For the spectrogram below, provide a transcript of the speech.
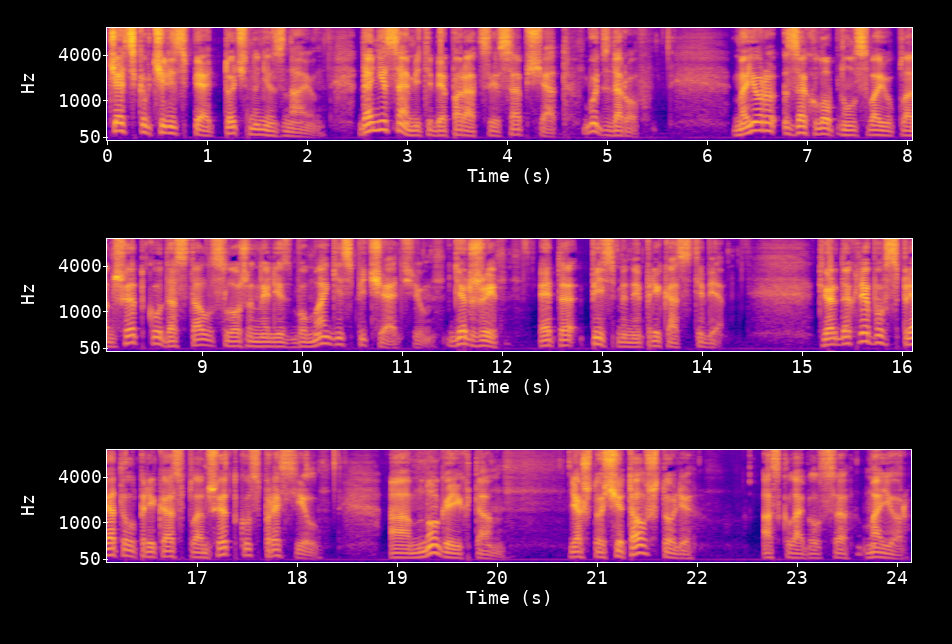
Часиков через пять, точно не знаю. Да они сами тебе по рации сообщат. Будь здоров». Майор захлопнул свою планшетку, достал сложенный лист бумаги с печатью. «Держи, это письменный приказ тебе». Твердохлебов спрятал приказ в планшетку, спросил. «А много их там?» «Я что, считал, что ли?» — осклабился майор.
